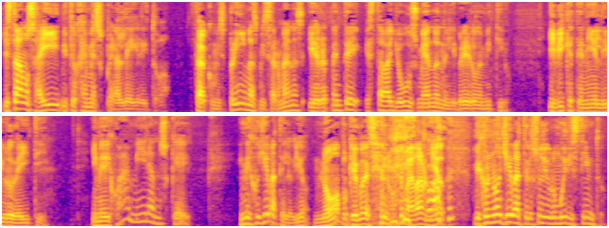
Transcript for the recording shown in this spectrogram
Y estábamos ahí, mi tío Jaime súper alegre y todo. Estaba con mis primas, mis hermanas, y de repente estaba yo husmeando en el librero de mi tío. Y vi que tenía el libro de E.T. Y me dijo, ah, mira, no sé qué. Y me dijo, llévatelo. Y yo, no, porque me decía, no, me va a dar miedo. Me dijo, no, llévatelo, es un libro muy distinto.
